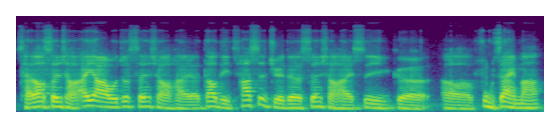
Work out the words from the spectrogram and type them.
才到生小孩，哎呀，我就生小孩了。到底他是觉得生小孩是一个呃负债吗？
